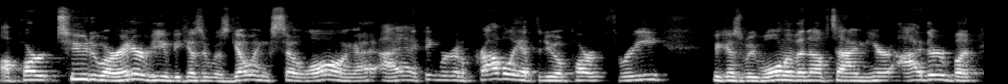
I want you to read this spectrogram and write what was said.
a part two to our interview because it was going so long. I, I think we're going to probably have to do a part three because we won't have enough time here either. But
